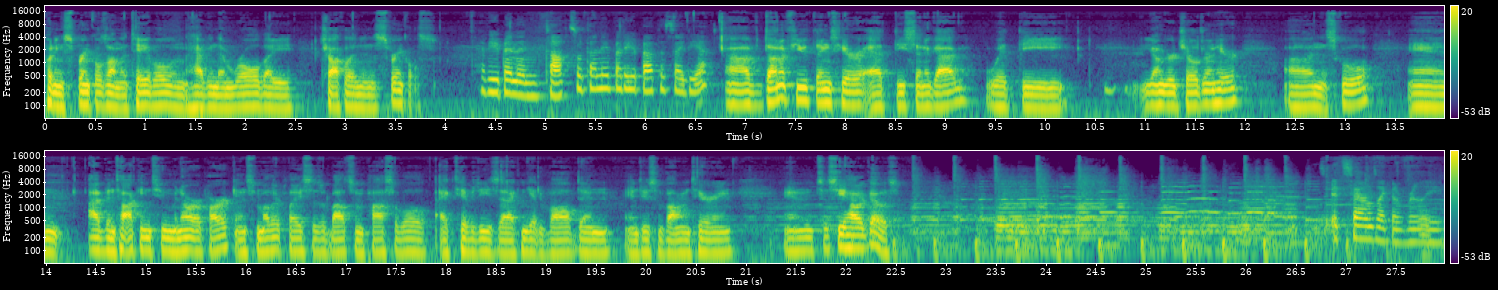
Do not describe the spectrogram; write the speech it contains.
putting sprinkles on the table and having them roll the chocolate into sprinkles. Have you been in talks with anybody about this idea? Uh, I've done a few things here at the synagogue with the younger children here uh, in the school, and I've been talking to Menorah Park and some other places about some possible activities that I can get involved in and do some volunteering and to see how it goes. It sounds like a really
